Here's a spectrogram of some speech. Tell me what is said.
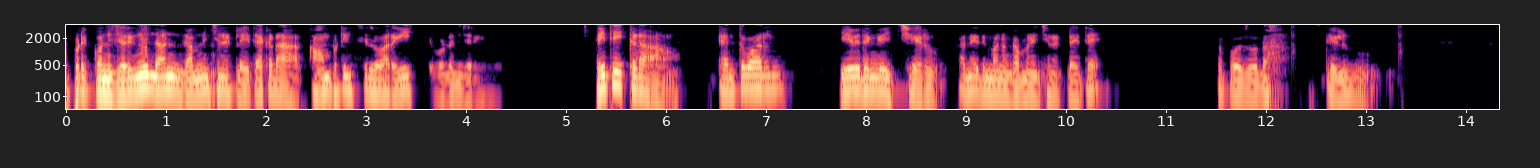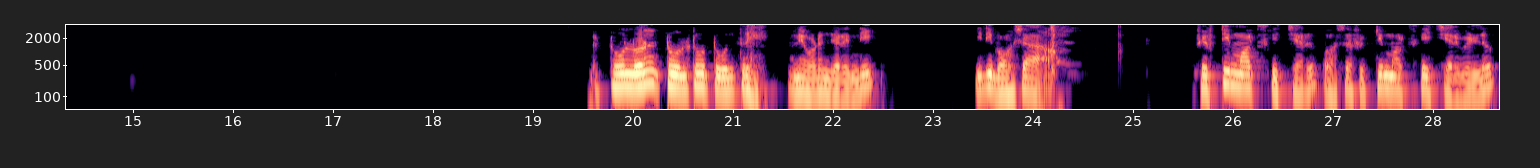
ఇప్పటికి కొన్ని జరిగినాయి దాన్ని గమనించినట్లయితే అక్కడ కాంపిటెన్సీల వారికి ఇవ్వడం జరిగింది. అయితే ఇక్కడ టెన్త్ వారు ఏ విధంగా ఇచ్చారు అనేది మనం గమనించినట్లయితే సపోజ్ ఉదా Telugu. Tool one tool two tool three అని ఇవ్వడం జరిగింది. ఇది బహుశా ఫిఫ్టీ మార్క్స్కి ఇచ్చారు. బహుశా ఫిఫ్టీ మార్క్స్కి ఇచ్చారు వీళ్ళు.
